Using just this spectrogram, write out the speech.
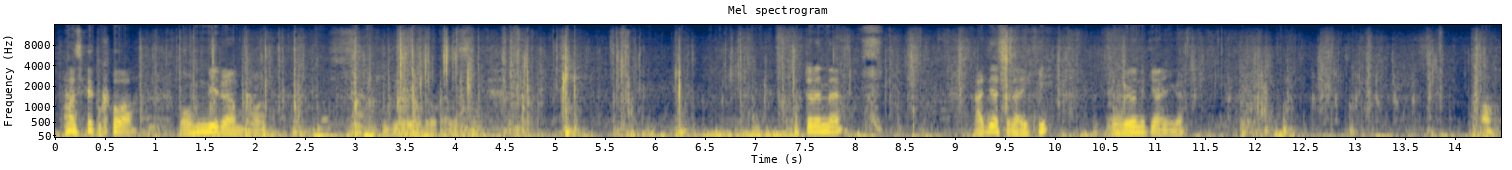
파세코와 엄니를 한번 비교해보도록 하겠습니다 적절했나요? 아디다스 나이키? 뭐 이런 느낌 아닌가? 어.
